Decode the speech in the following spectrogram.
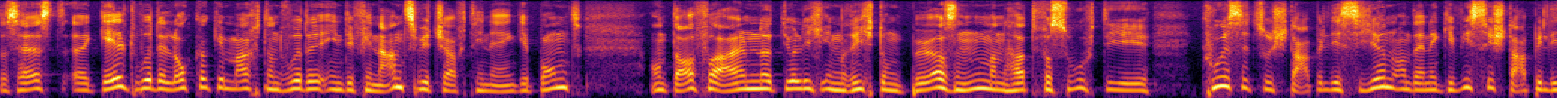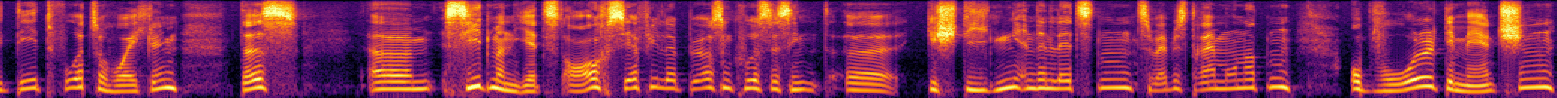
Das heißt, äh, Geld wurde locker gemacht und wurde in die Finanzwirtschaft hineingebombt und da vor allem natürlich in Richtung Börsen. Man hat versucht, die Kurse zu stabilisieren und eine gewisse Stabilität vorzuheucheln. Das ähm, sieht man jetzt auch. Sehr viele Börsenkurse sind äh, gestiegen in den letzten zwei bis drei Monaten, obwohl die Menschen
